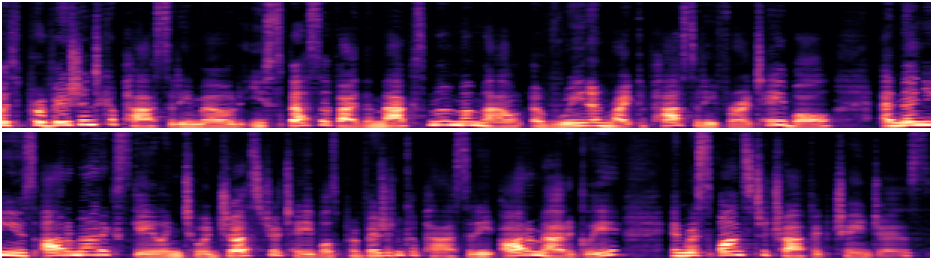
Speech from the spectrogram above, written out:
With provisioned capacity mode, you specify the maximum amount of read and write capacity for a table, and then you use automatic scaling to adjust your table's provision capacity automatically in response to traffic changes.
